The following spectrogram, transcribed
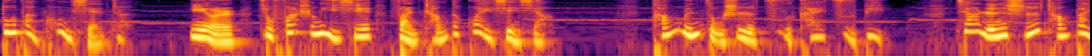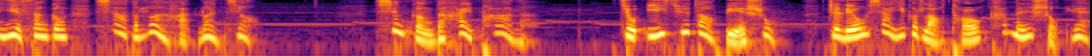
多半空闲着，因而就发生一些反常的怪现象。堂门总是自开自闭，家人时常半夜三更吓得乱喊乱叫。姓耿的害怕了，就移居到别墅，只留下一个老头看门守院。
